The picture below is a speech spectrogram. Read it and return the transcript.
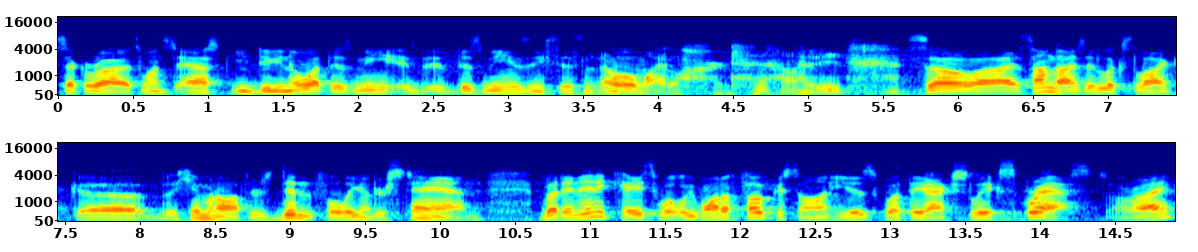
Zechariah wants to ask you, "Do you know what this, mean, this means?" And he says, "No, my lord." so uh, sometimes it looks like uh, the human authors didn't fully understand. But in any case, what we want to focus on is what they actually expressed. All right.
